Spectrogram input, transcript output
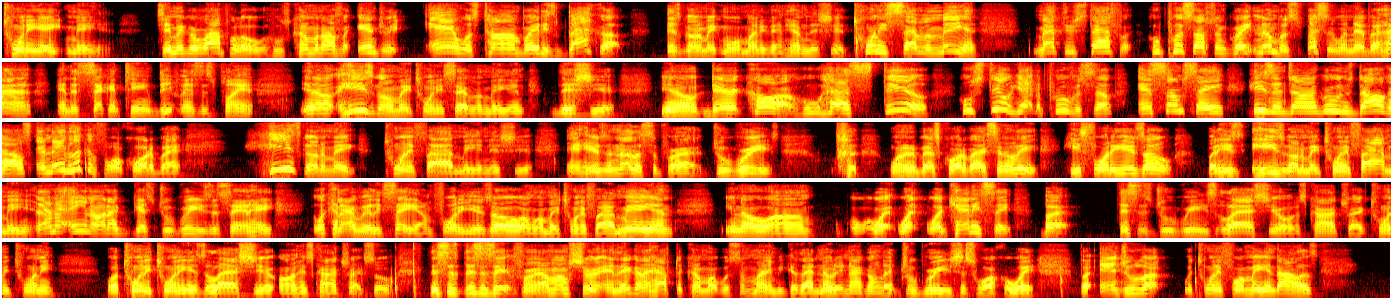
28 million. Jimmy Garoppolo, who's coming off an injury and was Tom Brady's backup, is going to make more money than him this year. 27 million. Matthew Stafford, who puts up some great numbers, especially when they're behind and the second team defense is playing, you know, he's going to make 27 million this year. You know, Derek Carr, who has still who's still yet to prove himself, and some say he's in Jon Gruden's doghouse and they looking for a quarterback. He's going to make 25 million this year. And here's another surprise. Drew Brees, one of the best quarterbacks in the league. He's 40 years old but he's he's going to make 25 million. And I, you know, and I guess Drew Brees is saying, "Hey, what can I really say? I'm 40 years old. I'm going to make 25 million. You know, um, what what what can he say? But this is Drew Brees' last year on his contract, 2020. Well, 2020 is the last year on his contract, so this is this is it for him. I'm, I'm sure, and they're going to have to come up with some money because I know they're not going to let Drew Brees just walk away. But Andrew Luck with 24 million dollars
